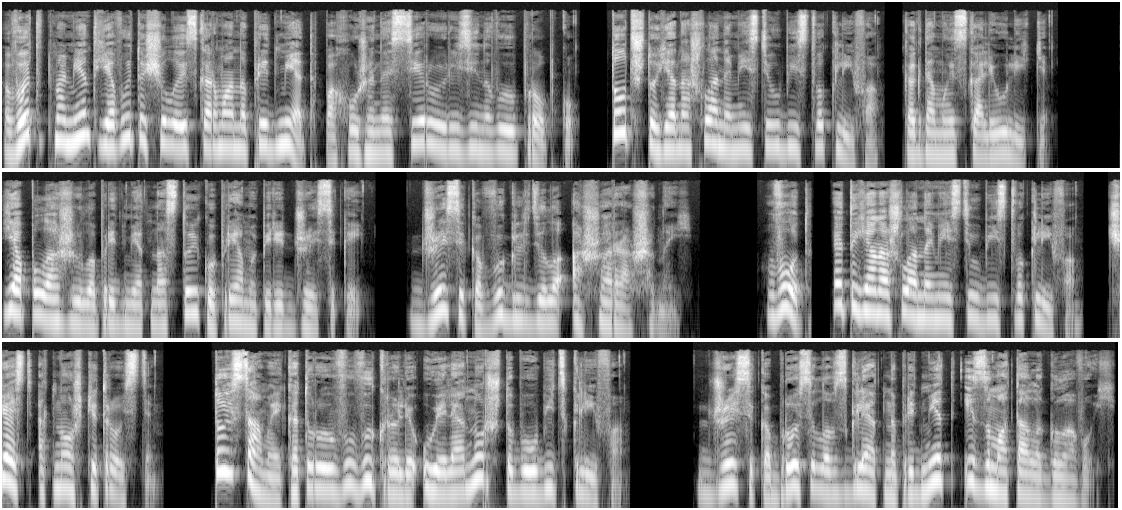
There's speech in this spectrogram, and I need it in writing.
В этот момент я вытащила из кармана предмет, похожий на серую резиновую пробку. Тот, что я нашла на месте убийства Клифа, когда мы искали улики. Я положила предмет на стойку прямо перед Джессикой. Джессика выглядела ошарашенной. «Вот, это я нашла на месте убийства Клифа. Часть от ножки трости. Той самой, которую вы выкрали у Элеонор, чтобы убить Клифа». Джессика бросила взгляд на предмет и замотала головой.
